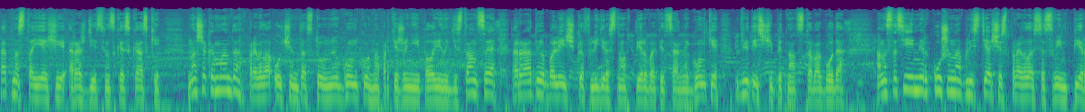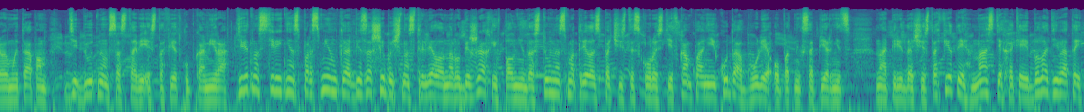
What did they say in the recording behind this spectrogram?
от настоящей рождественской сказки. Наша команда провела очень достойную гонку на протяжении половины дистанции, радуя болельщиков лидерством в первой официальной гонке 2015 года. Анастасия Меркушина блестяще справилась со своим первым этапом, дебютным в составе эстафет Кубка мира. 19-летняя спортсменка безошибочно стреляла на рубежах и вполне достойно смотрелась по чистой скорости в компании куда более опытных соперников соперниц. На передаче эстафеты Настя, хотя и была девятой,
